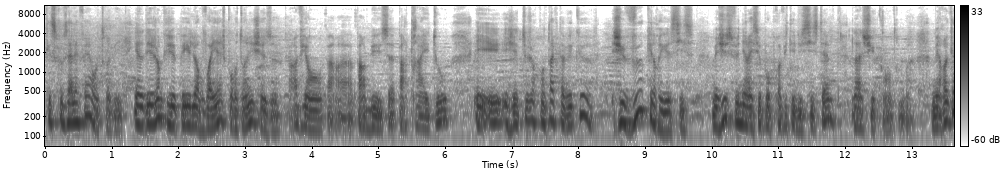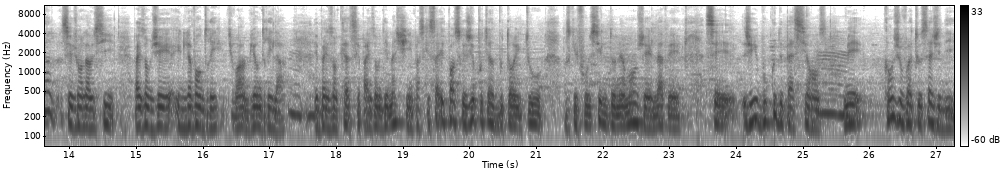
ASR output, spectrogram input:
Qu'est-ce que vous allez faire votre vie? Il y a des gens qui j'ai payé leur voyage pour retourner chez eux, par avion, par, euh, par bus, par train et tout, et, et j'ai toujours contact avec eux. Je veux qu'ils réussissent. Mais juste venir ici pour profiter du système, là, je suis contre, moi. Mais regarde, ces gens-là aussi, par exemple, j'ai une lavanderie, tu vois, une bionderie là. Et ben, ils ont cassé, par exemple, des machines, parce qu'ils ils pensent que j'ai poussé un bouton et tout, parce qu'il faut aussi le donner à manger, laver. C'est, j'ai eu beaucoup de patience. Mais quand je vois tout ça, j'ai dit,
